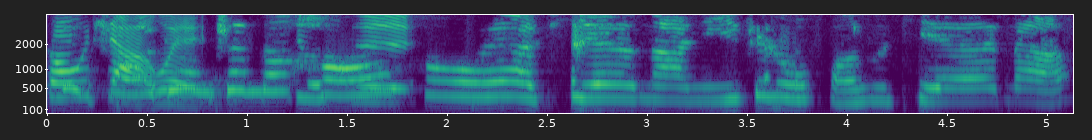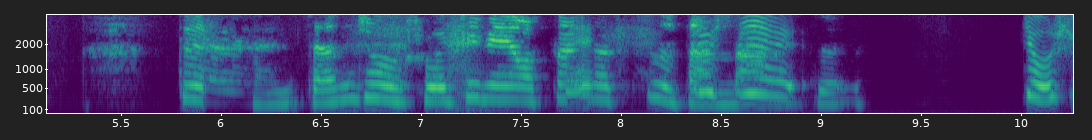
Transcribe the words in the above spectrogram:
高价位，真的好好呀！天呐，你这种房子，天呐，对，咱们就是说这边要翻个四番吧，对，九十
